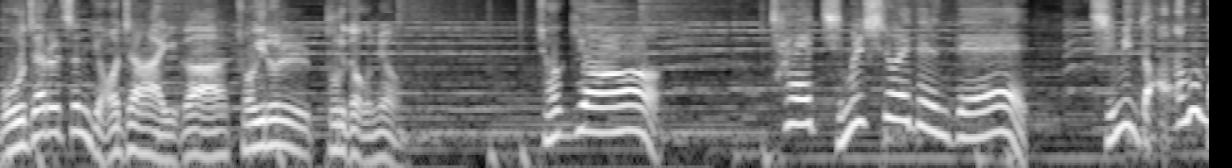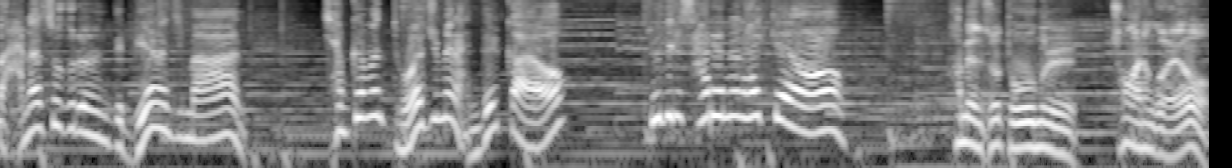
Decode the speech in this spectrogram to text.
모자를 쓴 여자아이가 저희를 부르더군요. 저기요. 차에 짐을 실어야 되는데 짐이 너무 많아서 그러는데 미안하지만 잠깐만 도와주면 안 될까요? 저희들이 사례는 할게요. 하면서 도움을 청하는 거예요.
